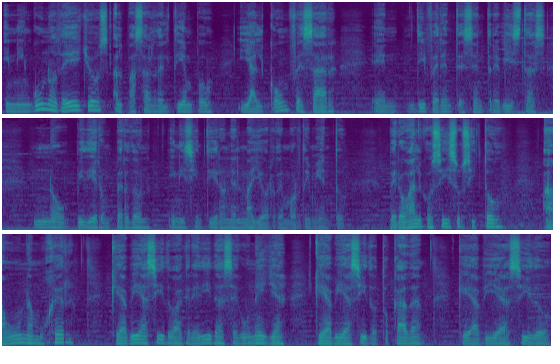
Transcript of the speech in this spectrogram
y ninguno de ellos al pasar del tiempo y al confesar en diferentes entrevistas no pidieron perdón y ni sintieron el mayor remordimiento. Pero algo sí suscitó a una mujer que había sido agredida según ella, que había sido tocada, que había sido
